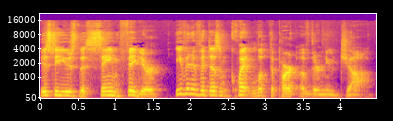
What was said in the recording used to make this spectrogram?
is to use the same figure even if it doesn't quite look the part of their new job.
